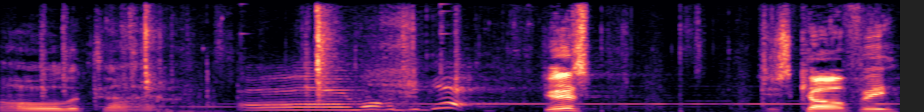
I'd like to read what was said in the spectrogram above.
All the time. And what would you get? Just... just coffee.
